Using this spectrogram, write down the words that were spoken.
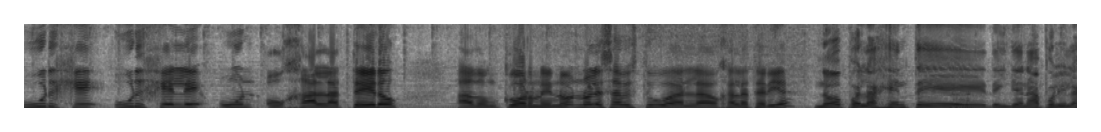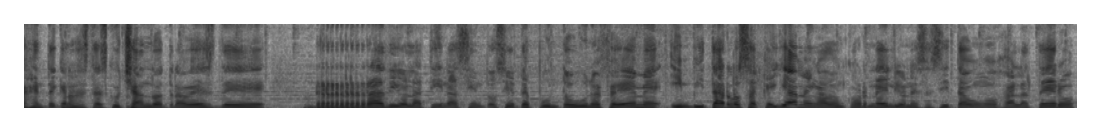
urge, úrgele un ojalatero a Don Corne, ¿no? ¿No le sabes tú a la ojalatería? No, pues la gente de Indianápolis, la gente que nos está escuchando a través de Radio Latina 107.1 FM, invitarlos a que llamen a don Cornelio, necesita un ojalatero,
